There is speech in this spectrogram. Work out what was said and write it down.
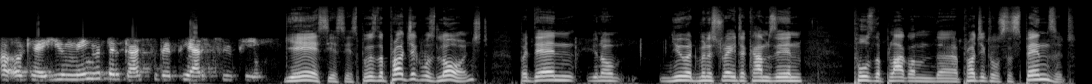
Oh, okay. You mean with regards to the PR2P? Yes, yes, yes. Because the project was launched, but then, you know, new administrator comes in, pulls the plug on the project or suspends it.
